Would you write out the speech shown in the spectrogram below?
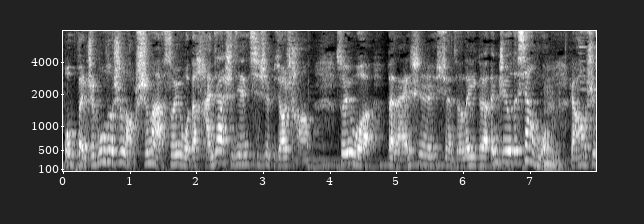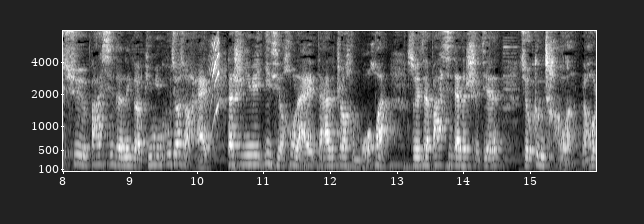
我本职工作是老师嘛，所以我的寒假时间其实比较长，所以我本来是选择了一个 NGO 的项目，然后是去巴西的那个贫民窟教小孩，但是因为疫情后来大家都知道很魔幻，所以在巴西待的时间就更长了，然后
